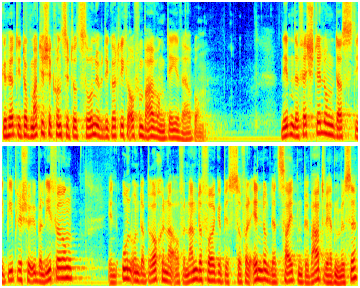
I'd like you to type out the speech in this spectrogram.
gehört die dogmatische Konstitution über die göttliche Offenbarung, der Werbung. Neben der Feststellung, dass die biblische Überlieferung in ununterbrochener Aufeinanderfolge bis zur Vollendung der Zeiten bewahrt werden müsse,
